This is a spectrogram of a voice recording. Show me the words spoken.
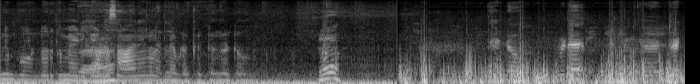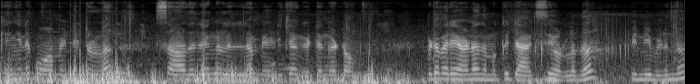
ട്രക്കിങ്ങിന് പോകേണ്ടവർക്ക് മേടിക്കാനുള്ള സാധനങ്ങളെല്ലാം ഇവിടെ കിട്ടും കേട്ടോ. കേട്ടോ ഇവിടെ ട്രക്കിങ്ങിന് പോകാൻ വേണ്ടിയിട്ടുള്ള സാധനങ്ങളെല്ലാം മേടിക്കാൻ കിട്ടും കേട്ടോ. ഇവിടെ വരെയാണ് നമുക്ക് ടാക്സി ഉള്ളത്. പിന്നെ ഇവിടുന്ന്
